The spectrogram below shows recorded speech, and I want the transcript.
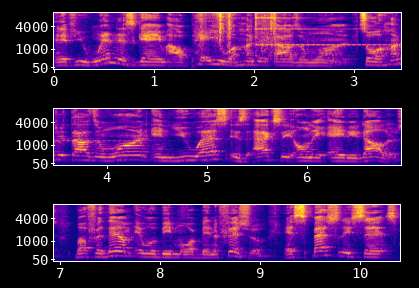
And if you win this game, I'll pay you a 100,000 won. So a 100,000 won in US is actually only $80. But for them, it would be more beneficial, especially since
